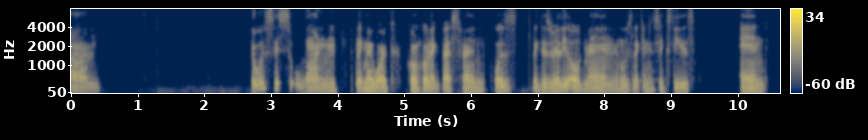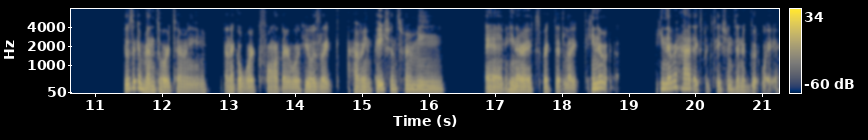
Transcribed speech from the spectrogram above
Um, there was this one, like my work, quote unquote, like best friend was like this really old man who was like in his sixties, and he was like a mentor to me and like a work father where he was like having patience for me and he never expected like he never he never had expectations in a good way.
